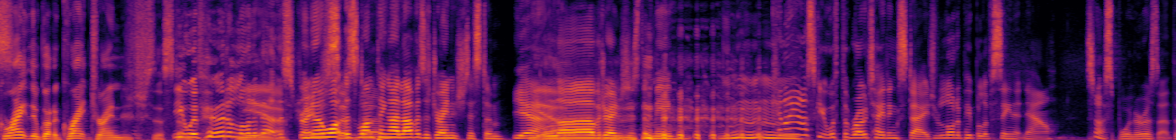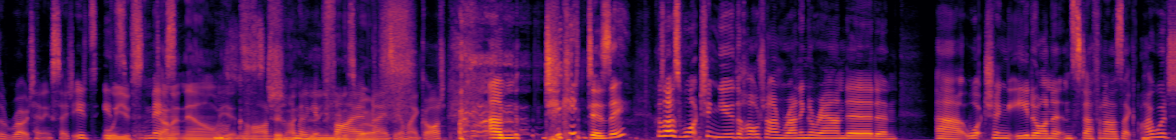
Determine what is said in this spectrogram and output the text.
Great. They've got a great drainage system. Yeah, we've heard a lot Yeah. about this You drainage know what? There's one system. thing I love is a drainage system. Yeah. Yeah. Love a drainage system. Me. Can I ask you, with the rotating stage, a lot of people have seen it now. It's not a spoiler, is it? The rotating stage. It's, it's well, you've massive. done it now. Oh yes. God, too late, I'm going to then get you might as fired, well. Maisie. Oh my God. Um, do you get dizzy? Because I was watching you the whole time running around it and uh, watching Ed on it and stuff, and I was like, I would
